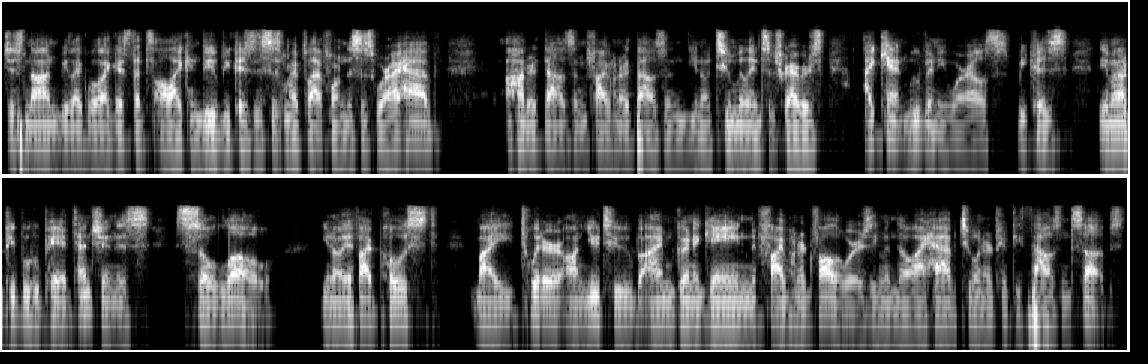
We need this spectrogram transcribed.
just nod and be like, well, I guess that's all I can do because this is my platform. This is where I have 100,000, 500,000, you know, 2 million subscribers. I can't move anywhere else because the amount of people who pay attention is so low. You know, if I post my Twitter on YouTube, I'm going to gain 500 followers, even though I have 250,000 subs.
